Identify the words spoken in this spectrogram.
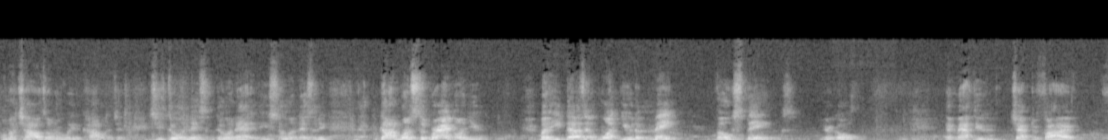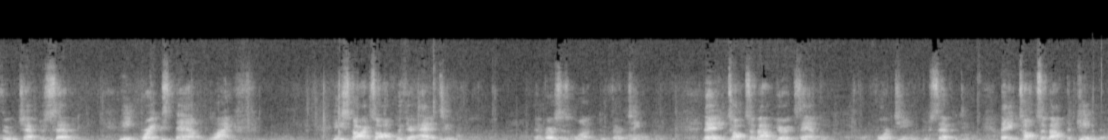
Well, my child's on her way to college and she's doing this and doing that and he's doing this and he, God wants to brag on you. But he doesn't want you to make those things your goal. In Matthew chapter 5 through chapter 7, he breaks down life. He starts off with your attitude in verses 1 through 13. Then he talks about your example, 14 through 17. Then he talks about the kingdom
